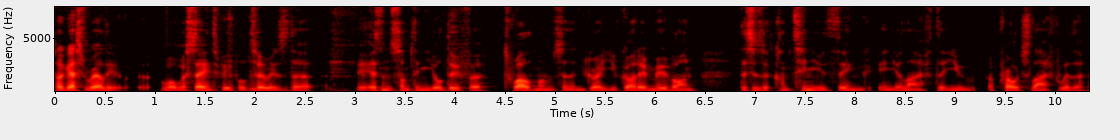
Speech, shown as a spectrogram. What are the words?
So I guess really what we're saying to people too is that it isn't something you'll do for 12 months and then great, you've got it, move on. This is a continued thing in your life that you approach life with a,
